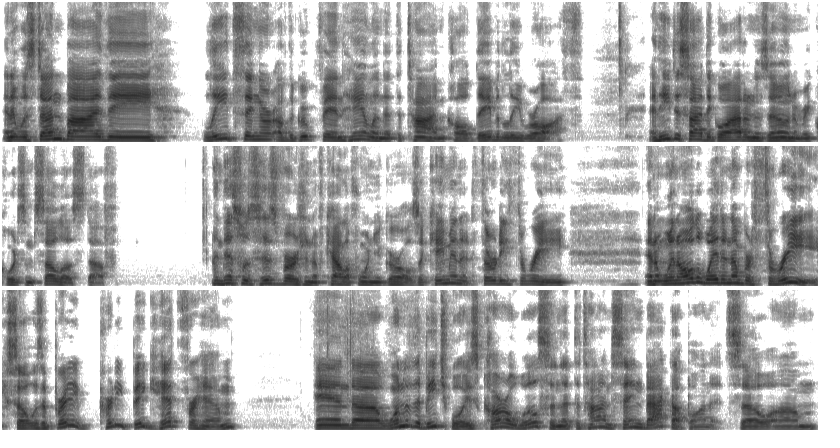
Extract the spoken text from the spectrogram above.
And it was done by the lead singer of the group Van Halen at the time called David Lee Roth. And he decided to go out on his own and record some solo stuff. And this was his version of California Girls. It came in at 33 and it went all the way to number three. So it was a pretty pretty big hit for him. And uh, one of the Beach Boys, Carl Wilson, at the time sang backup on it. So um,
